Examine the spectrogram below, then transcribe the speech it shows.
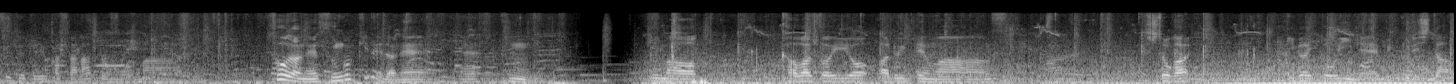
ついててよかったなと思います。そうだね。すんごい綺麗だね。ね。うん。今川沿いを歩いてます。は人が意外と多いね。びっくりした。い本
